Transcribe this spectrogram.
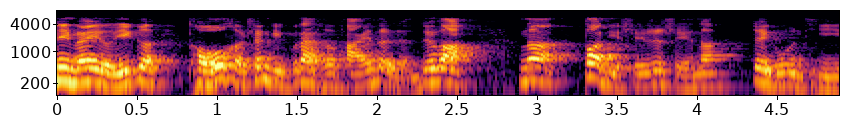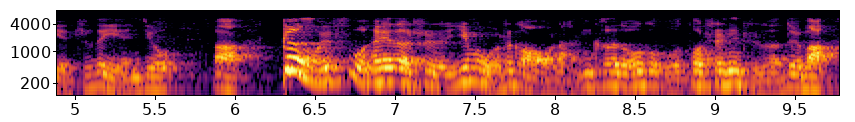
里面有一个头和身体不太合拍的人，对吧？那到底谁是谁呢？这个问题也值得研究啊。更为腹黑的是，因为我是搞男科的，我我做生殖的，对吧？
